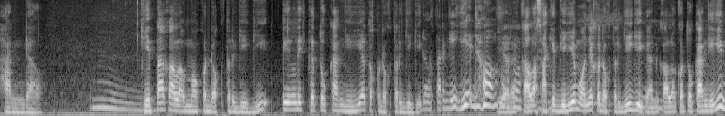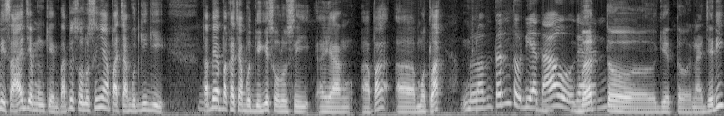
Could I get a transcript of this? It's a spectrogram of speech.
handal. Hmm. Kita kalau mau ke dokter gigi, pilih ke tukang gigi atau ke dokter gigi? Dokter gigi dong. Ya, kalau sakit gigi maunya ke dokter gigi kan. Hmm. Kalau ke tukang gigi bisa aja mungkin, tapi solusinya apa? Cabut gigi. Hmm. Tapi apakah cabut gigi solusi eh, yang apa uh, mutlak? Belum tentu dia tahu kan. Betul gitu. Nah jadi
